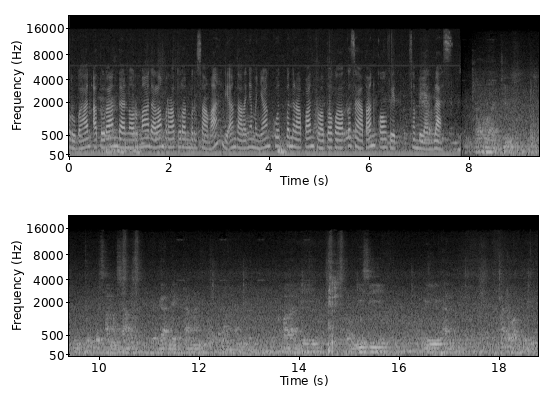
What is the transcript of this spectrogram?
perubahan aturan dan norma dalam peraturan bersama di antaranya menyangkut penerapan protokol kesehatan COVID-19. wajib untuk bersama-sama bergandeng tangan apalagi kondisi pilihan ada waktu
